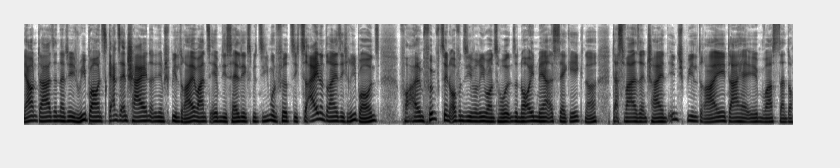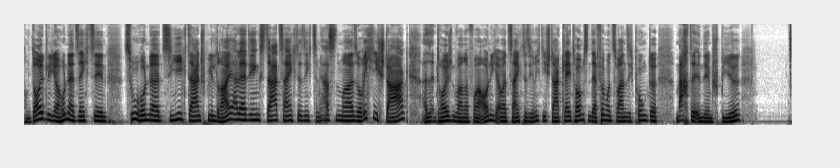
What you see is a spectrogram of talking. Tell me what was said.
Ja, und da sind natürlich Rebounds ganz entscheidend. Und in dem dem Spiel 3 waren es eben die Celtics mit 47 zu 31 Rebounds. Vor allem 15 offensive Rebounds holten sie, neun mehr als der Gegner. Das war also entscheidend in Spiel 3. Daher eben war es dann doch ein deutlicher 116 zu 100 Sieg da in Spiel 3. Allerdings, da zeigte sich zum ersten Mal so richtig stark, also enttäuschend war er vorher auch nicht, aber zeigte sich richtig stark. Clay Thompson, der 25 Punkte machte in dem Spiel.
